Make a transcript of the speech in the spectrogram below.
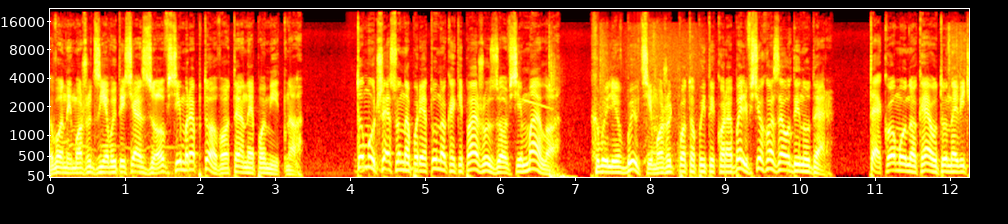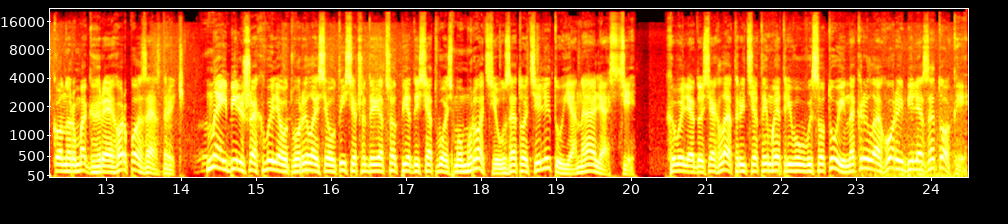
Вони можуть з'явитися зовсім раптово та непомітно. Тому часу на порятунок екіпажу зовсім мало. Хвилі вбивці можуть потопити корабель всього за один удар. Такому нокауту навіть Конор Макгрегор позаздрить. Найбільша хвиля утворилася у 1958 році у затоці Літуя на Алясці. Хвиля досягла 30 метрів у висоту і накрила гори біля затоки.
